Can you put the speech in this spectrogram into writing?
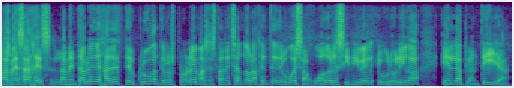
Más mensajes. Lamentable dejadez del club ante los problemas. Están echando a la gente del Buesa, jugadores sin nivel Euroliga en la plantilla.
